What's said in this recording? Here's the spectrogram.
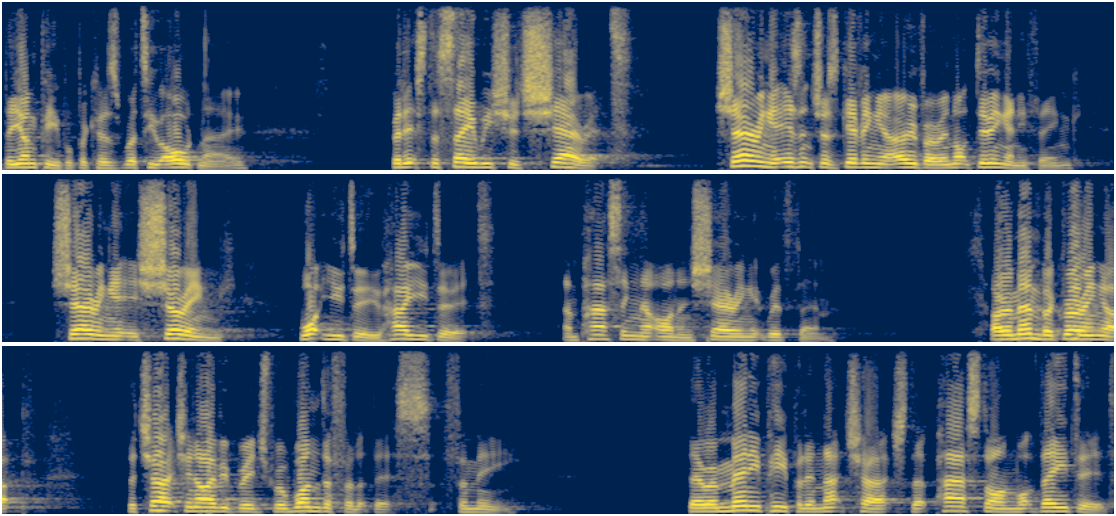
the young people because we're too old now. But it's to say we should share it. Sharing it isn't just giving it over and not doing anything. Sharing it is showing what you do, how you do it, and passing that on and sharing it with them. I remember growing up, the church in Ivybridge were wonderful at this for me. There were many people in that church that passed on what they did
